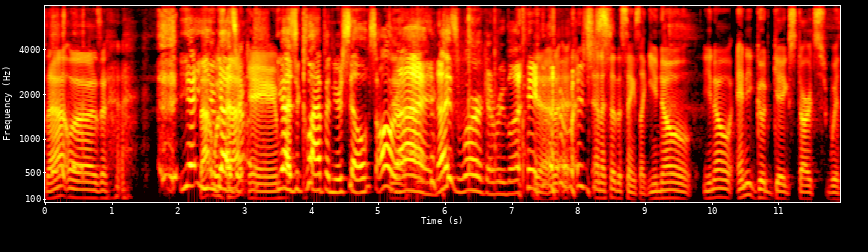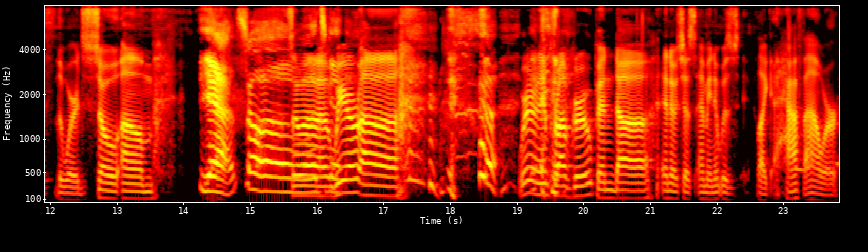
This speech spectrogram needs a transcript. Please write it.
that was yeah, that you guys that are game." you guys are clapping yourselves. All Yeah. right, nice work, everybody. Yeah, and I, Everybody's and I said this thing. It's like you know, you know, any good gig starts with the words. So, um, yeah. So, uh, so uh, we're uh, we're an improv group, and uh, and it was just, I mean, it was like a half hour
